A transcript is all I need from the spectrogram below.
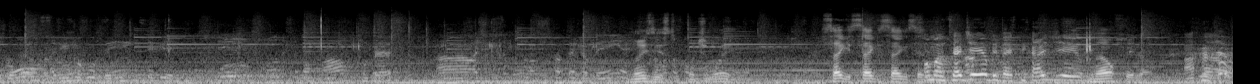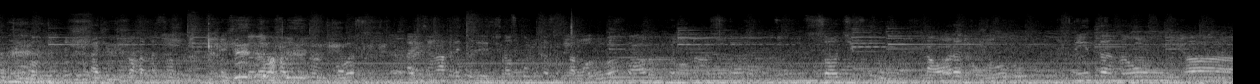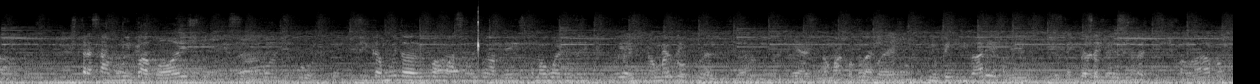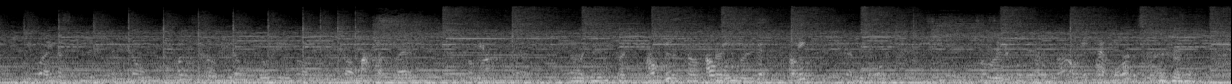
Bom, a gente jogou bem, teve erros, todos, isso é normal. Acontece. Ah, a gente executou nossa estratégia bem. a gente Não existe, continue. Segue, segue, segue, segue. Ô, mano, você é Jailb, velho. Você tem cara de Jailb. Não, filho. Ah, não. A gente fez uma rotação. A gente fez uma rotação boa. A gente na frente deles. Nossa comunicação tá boa. Só, tipo, na hora do jogo, tenta não ah, estressar muito a voz. Senão, tipo, fica muita informação de uma vez. Como algumas vezes a gente foi, a gente não marcou flash. né? É, a gente não marcou flash. Eu perdi várias vezes. Várias vezes que a gente falava. E ainda assim, então, quando vocês ouviram, eu ouvi provavelmente só marca flash. Só marca flash. Alguém, alguém, fica- alguém fica morto. Alguém fica morto. Alguém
